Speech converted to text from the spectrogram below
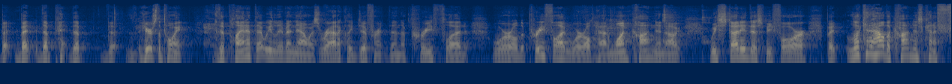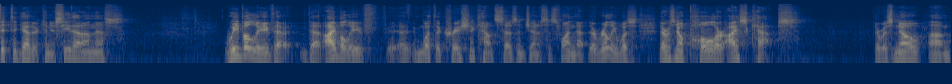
But, but the, the, the, here's the point the planet that we live in now is radically different than the pre flood world. The pre flood world had one continent. Now, we studied this before, but look at how the continents kind of fit together. Can you see that on this? We believe that, that I believe in what the creation account says in Genesis 1, that there really was, there was no polar ice caps. There was no um,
